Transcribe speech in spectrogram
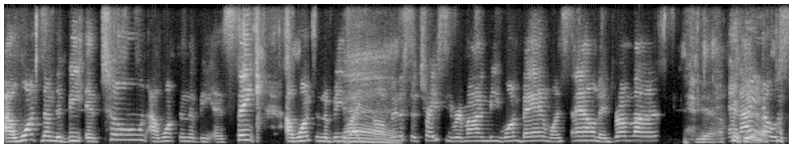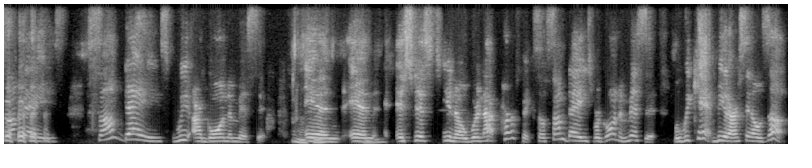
I want them to be in tune. I want them to be in sync. I want them to be yes. like uh, Minister Tracy remind me one band, one sound, and drum lines. Yeah. And I know some days, some days we are going to miss it. Mm-hmm. And and mm-hmm. it's just you know we're not perfect, so some days we're going to miss it, but we can't beat ourselves up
